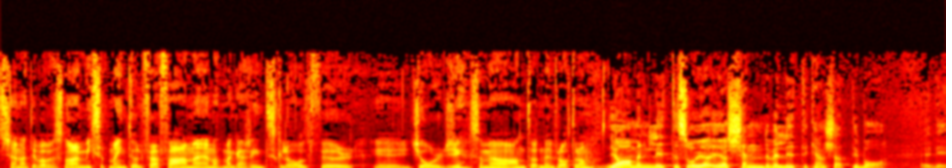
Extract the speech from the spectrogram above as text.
känna att det var väl snarare miss att man inte höll för Afana än att man kanske inte skulle ha hållit för eh, Georgie, som jag antar att ni pratar om. Ja, men lite så. Jag, jag kände väl lite kanske att det var, det,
